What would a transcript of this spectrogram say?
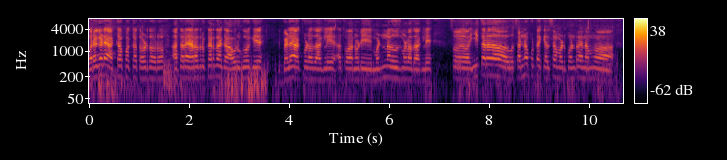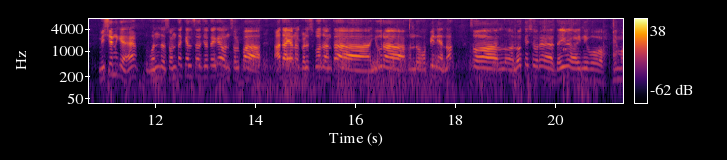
ಹೊರಗಡೆ ಅಕ್ಕಪಕ್ಕ ತೋಟದವರು ಆ ಥರ ಯಾರಾದರೂ ಕರೆದಾಗ ಅವ್ರಿಗೋಗಿ ಬೆಳೆ ಹಾಕ್ಬಿಡೋದಾಗಲಿ ಅಥವಾ ನೋಡಿ ಮಣ್ಣನ್ನ ಯೂಸ್ ಮಾಡೋದಾಗಲಿ. ಸೊ ಈ ಥರ ಸಣ್ಣ ಪುಟ್ಟ ಕೆಲಸ ಮಾಡಿಕೊಂಡ್ರೆ ನಮ್ಮ ಮಿಷನ್ಗೆ ಒಂದು ಸ್ವಂತ ಕೆಲಸ ಜೊತೆಗೆ ಒಂದು ಸ್ವಲ್ಪ ಆದಾಯನೂ ಗಳಿಸ್ಬೋದು ಅಂತ ಇವರ ಒಂದು ಒಪಿನಿಯನ್ನು ಸೊ ಲೋಕೇಶ್ ಅವರೇ ದಯವ ನೀವು ನಿಮ್ಮ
